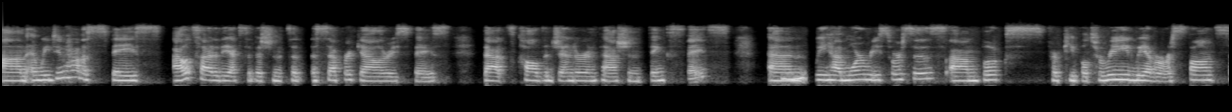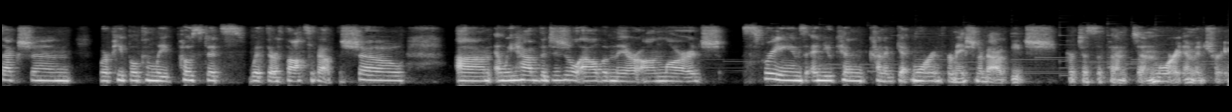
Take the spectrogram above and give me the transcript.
Um, and we do have a space outside of the exhibition. It's a, a, separate gallery space that's called the Gender and Fashion Think Space. And mm-hmm. we have more resources, um, books for people to read. We have a response section where people can leave post its with their thoughts about the show. Um, and we have the digital album there on large screens and you can kind of get more information about each participant and more imagery.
